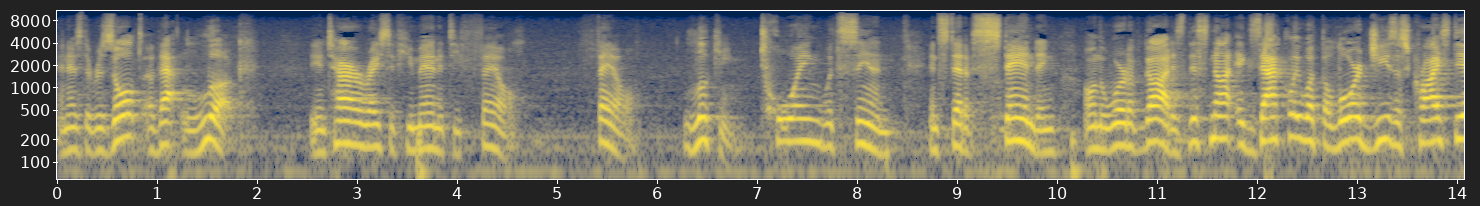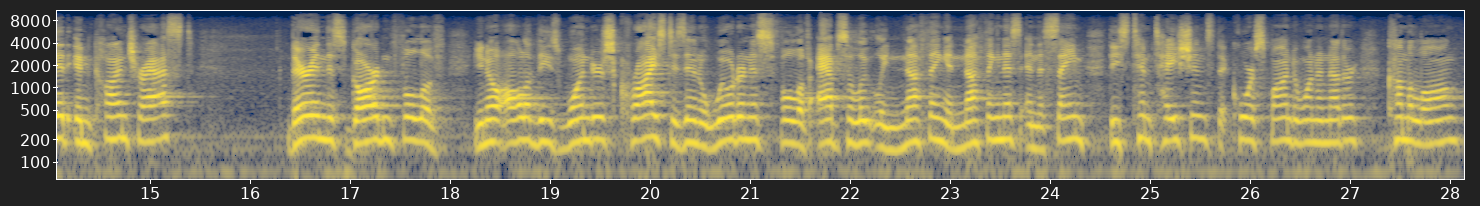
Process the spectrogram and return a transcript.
And as the result of that look, the entire race of humanity fell, fell, looking, toying with sin instead of standing on the Word of God. Is this not exactly what the Lord Jesus Christ did in contrast? They're in this garden full of, you know, all of these wonders. Christ is in a wilderness full of absolutely nothing and nothingness, and the same, these temptations that correspond to one another come along.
